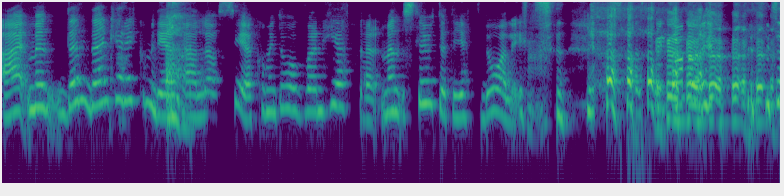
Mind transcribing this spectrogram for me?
Nej, men den, den kan jag rekommendera till alla att se. Jag kommer inte ihåg vad den heter, men slutet är jättedåligt. Så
